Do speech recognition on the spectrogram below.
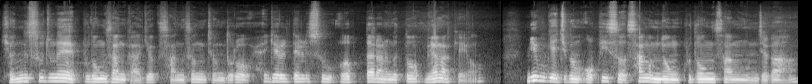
현 수준의 부동산 가격 상승 정도로 해결될 수 없다라는 것도 명확해요. 미국의 지금 오피스 상업용 부동산 문제가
